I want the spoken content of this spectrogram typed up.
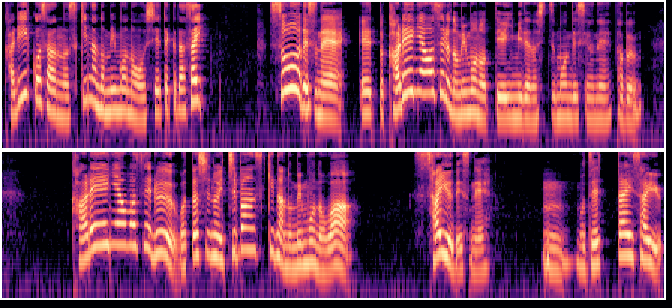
カリーコさんの好きな飲み物を教えてください。そうですね。えっと、カレーに合わせる飲み物っていう意味での質問ですよね、多分。カレーに合わせる私の一番好きな飲み物は、左右ですね。うん。もう絶対左右。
